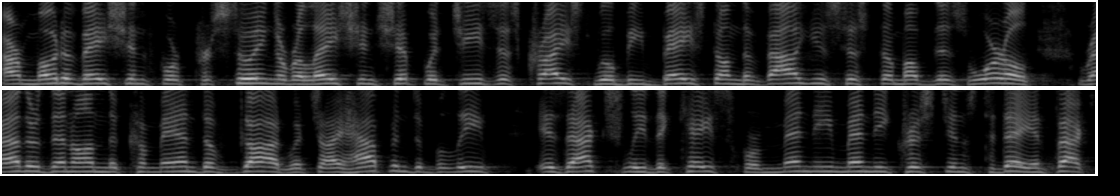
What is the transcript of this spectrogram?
our motivation for pursuing a relationship with Jesus Christ will be based on the value system of this world rather than on the command of God, which I happen to believe is actually the case for many, many Christians today. In fact,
